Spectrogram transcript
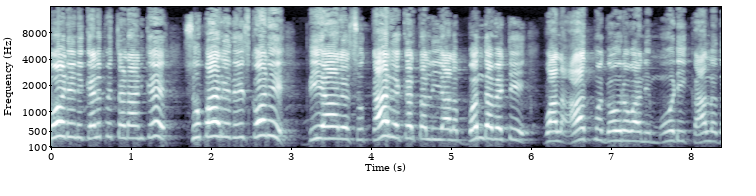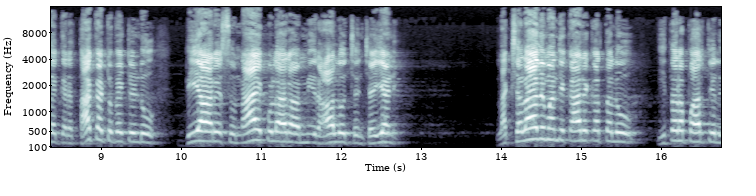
మోడీని గెలిపించడానికి సుపారీ తీసుకొని బీఆర్ఎస్ కార్యకర్తలు ఇవాళ బొందబెట్టి వాళ్ళ ఆత్మ గౌరవాన్ని మోడీ కాళ్ళ దగ్గర తాకట్టు పెట్టిండు. బీఆర్ఎస్ నాయకులారా మీరు ఆలోచన చేయండి. లక్షలాది మంది కార్యకర్తలు ఇతర పార్టీలు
